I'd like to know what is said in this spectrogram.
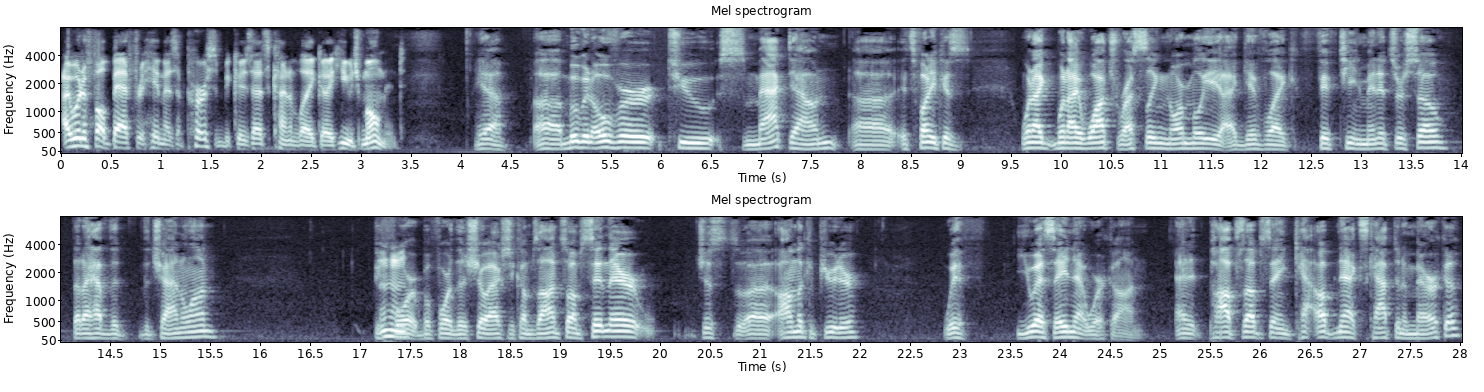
I would have felt bad for him as a person because that's kind of like a huge moment. Yeah. Uh, moving over to SmackDown, uh, it's funny because when I when I watch wrestling, normally I give like 15 minutes or so that I have the the channel on before before the show actually comes on. So I'm sitting there just uh, on the computer with USA Network on, and it pops up saying up next Captain America.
